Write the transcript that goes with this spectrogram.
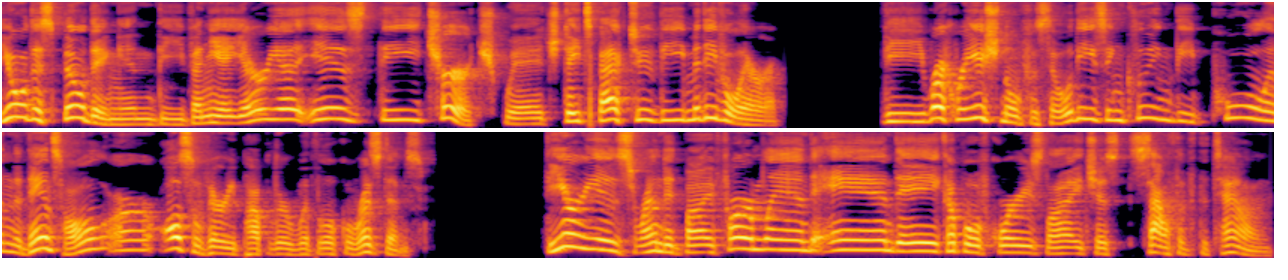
The oldest building in the Vänge area is the church, which dates back to the medieval era. The recreational facilities, including the pool and the dance hall, are also very popular with local residents. The area is surrounded by farmland and a couple of quarries lie just south of the town.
